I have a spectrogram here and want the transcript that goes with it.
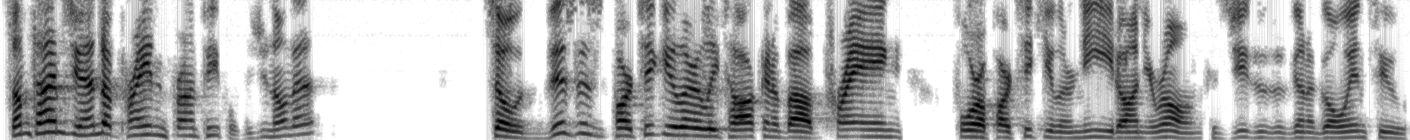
Sometimes you end up praying in front of people. Did you know that? So this is particularly talking about praying for a particular need on your own, because Jesus is going to go into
